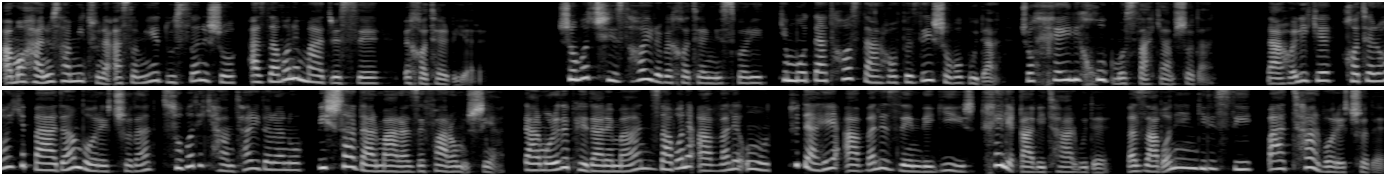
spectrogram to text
اما هنوز هم می‌تونه اسامی دوستانش رو از زمان مدرسه به خاطر بیاره. شما چیزهایی رو به خاطر میسپارید که مدت هاست در حافظه شما بودن چون خیلی خوب مستحکم شدن. در حالی که خاطرهایی که بعدا وارد شدن ثبات کمتری دارن و بیشتر در معرض فراموشی در مورد پدر من زبان اول اون تو دهه اول زندگیش خیلی قوی تر بوده و زبان انگلیسی بعدتر وارد شده.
